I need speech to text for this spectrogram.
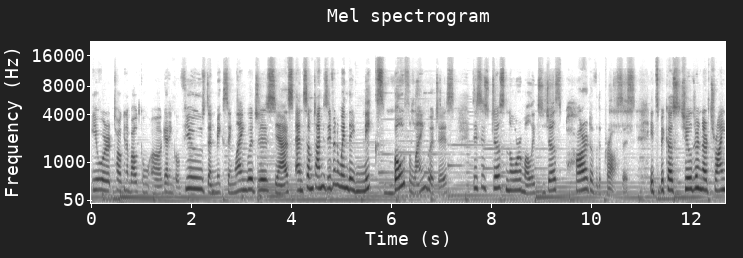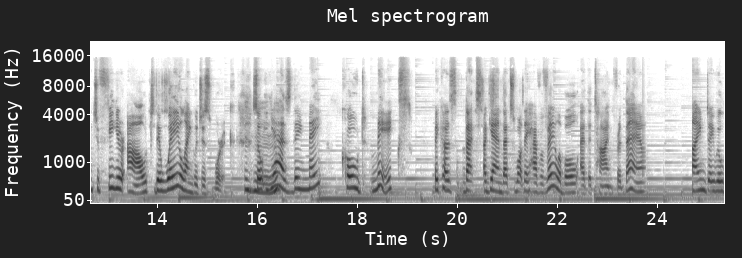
you were talking about uh, getting confused and mixing languages yes and sometimes even when they mix both languages this is just normal it's just part of the process it's because children are trying to figure out the way languages work so Mhm. yes they may code mix because that's again that's what they have available at the time for them time they will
